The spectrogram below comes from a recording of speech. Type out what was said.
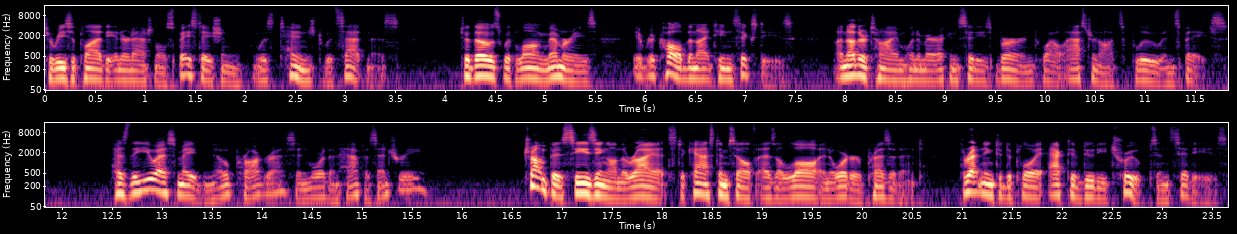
to resupply the International Space Station was tinged with sadness. To those with long memories, it recalled the 1960s, another time when American cities burned while astronauts flew in space. Has the U.S. made no progress in more than half a century? Trump is seizing on the riots to cast himself as a law and order president, threatening to deploy active duty troops in cities.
